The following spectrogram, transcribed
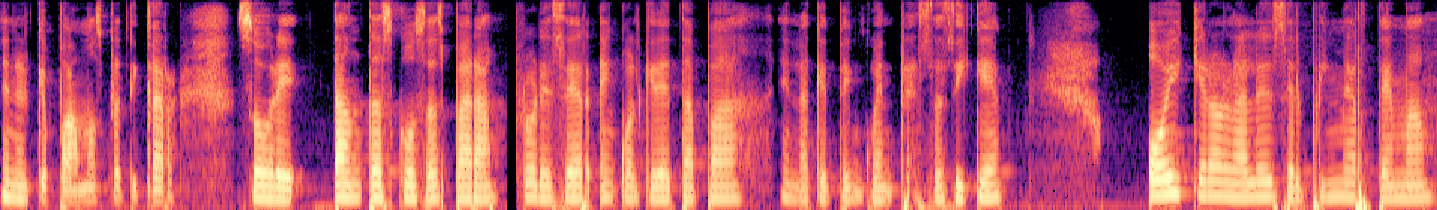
en el que podamos platicar sobre tantas cosas para florecer en cualquier etapa en la que te encuentres. Así que hoy quiero hablarles del primer tema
